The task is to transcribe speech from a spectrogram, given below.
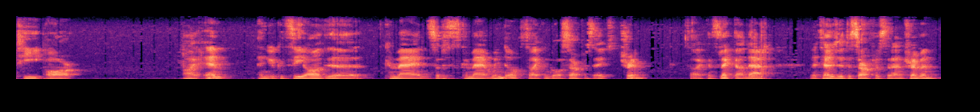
TRIM and you can see all the commands. So this is command window, so I can go surface edge trim. So I can select on that and it tells you the surface that I'm trimming.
